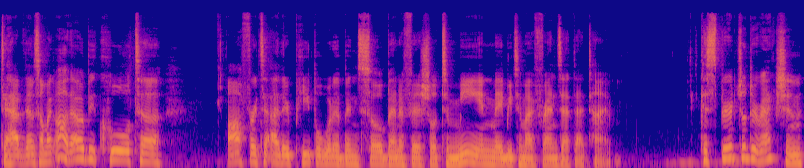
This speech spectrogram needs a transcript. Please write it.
to have them, so I'm like, oh, that would be cool to offer to other people would have been so beneficial to me and maybe to my friends at that time. Because spiritual direction,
